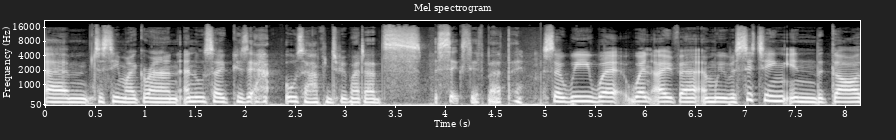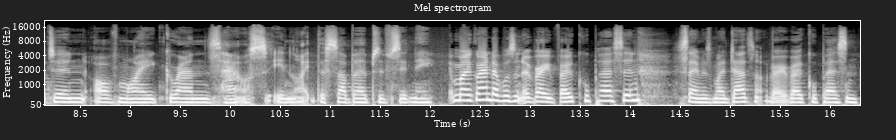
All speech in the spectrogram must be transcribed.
um, to see my gran, and also because it ha- also happened to be my dad's 60th birthday. So we were, went over and we were sitting in the garden of my gran's house in like the suburbs of Sydney. My granddad wasn't a very vocal person, same as my dad's not a very vocal person,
